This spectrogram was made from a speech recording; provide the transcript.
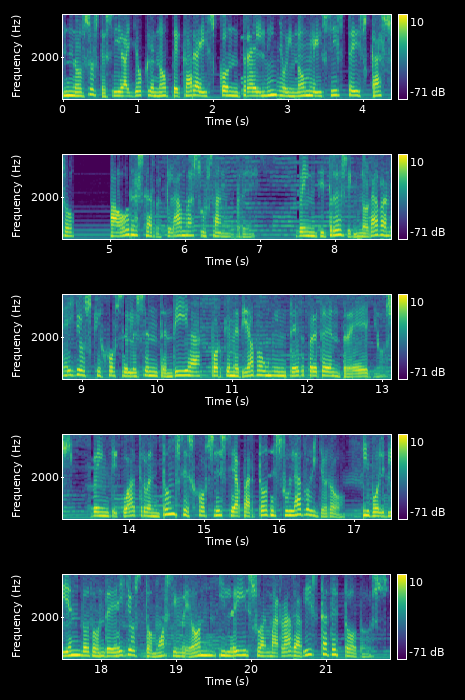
¿Nos os decía yo que no pecarais contra el niño y no me hicisteis caso? Ahora se reclama su sangre. 23 Ignoraban ellos que José les entendía, porque mediaba un intérprete entre ellos. 24 Entonces José se apartó de su lado y lloró, y volviendo donde ellos tomó a Simeón y le hizo amarrar a vista de todos.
